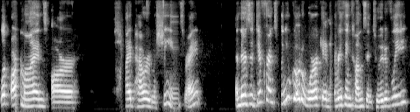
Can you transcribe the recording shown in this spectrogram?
look, our minds are high powered machines, right? And there's a difference when you go to work and everything comes intuitively,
